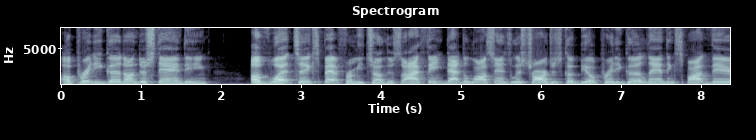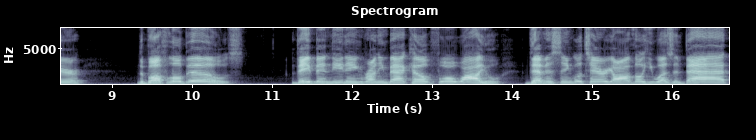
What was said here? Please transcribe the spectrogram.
a pretty good understanding of what to expect from each other. So I think that the Los Angeles Chargers could be a pretty good landing spot there. The Buffalo Bills, they've been needing running back help for a while. Devin Singletary, although he wasn't bad,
